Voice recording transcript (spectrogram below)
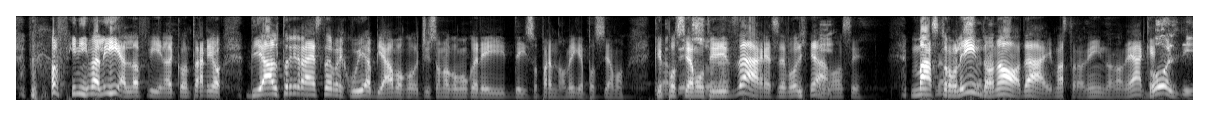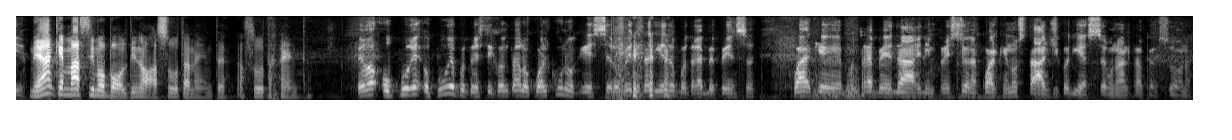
però finiva lì alla fine, al contrario di altri wrestler per cui abbiamo, ci sono comunque dei, dei soprannomi che possiamo, che possiamo utilizzare se vogliamo, sì. Mastro Lindo, no, dai, Mastro Lindo, no, neanche, Boldi. neanche Massimo Boldi, no, assolutamente, assolutamente. Però, oppure, oppure potresti contarlo qualcuno che se lo vede da dietro potrebbe, pensare, qualche, potrebbe dare l'impressione a qualche nostalgico di essere un'altra persona.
